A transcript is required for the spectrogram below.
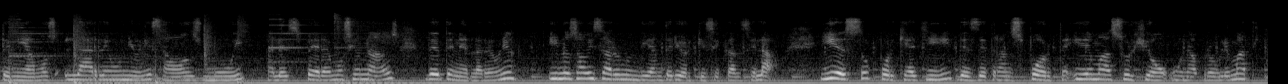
teníamos la reunión y estábamos muy a la espera, emocionados de tener la reunión. Y nos avisaron un día anterior que se cancelaba. Y esto porque allí, desde transporte y demás, surgió una problemática.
